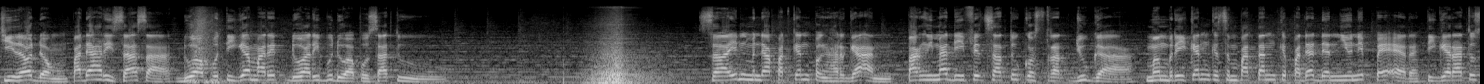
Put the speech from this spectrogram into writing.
Cilodong pada hari Selasa 23 Maret 2021. Selain mendapatkan penghargaan, Panglima Divit 1 Kostrat juga memberikan kesempatan kepada dan unit PR 305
